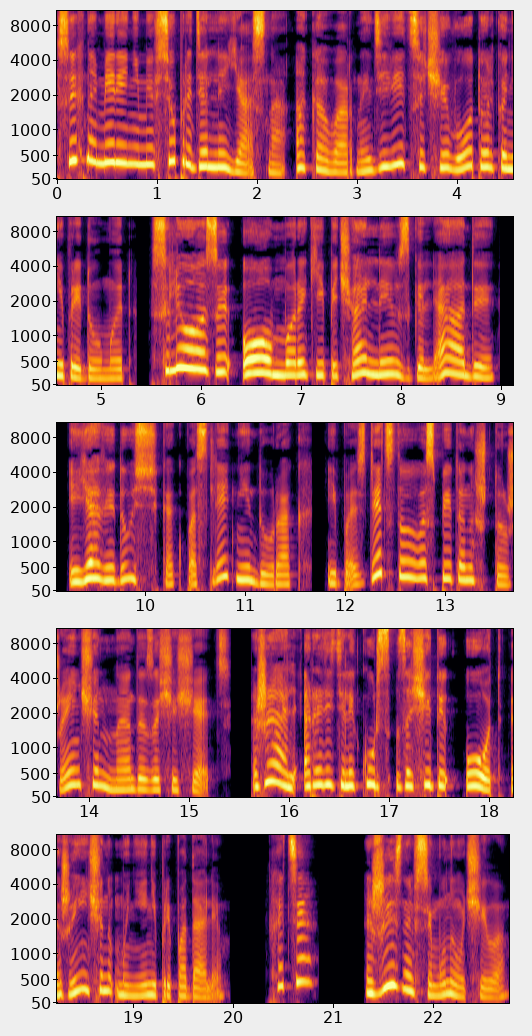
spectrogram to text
С их намерениями все предельно ясно, а коварные девицы чего только не придумают. Слезы, обмороки, печальные взгляды. И я ведусь, как последний дурак, ибо с детства воспитан, что женщин надо защищать. Жаль, родители курс защиты от женщин мне не преподали. Хотя жизнь всему научила.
